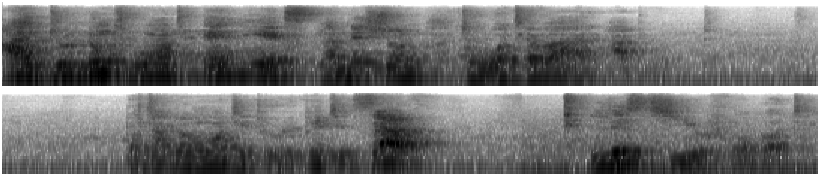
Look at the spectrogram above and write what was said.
I do not want any explanation to whatever had happened. But I don't want it to repeat itself. Lest you've forgotten.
